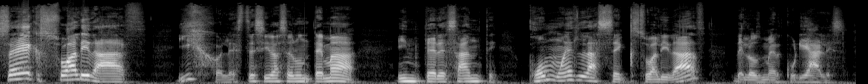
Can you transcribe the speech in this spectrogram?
Sexualidad. Híjole, este sí va a ser un tema interesante. ¿Cómo es la sexualidad de los mercuriales?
